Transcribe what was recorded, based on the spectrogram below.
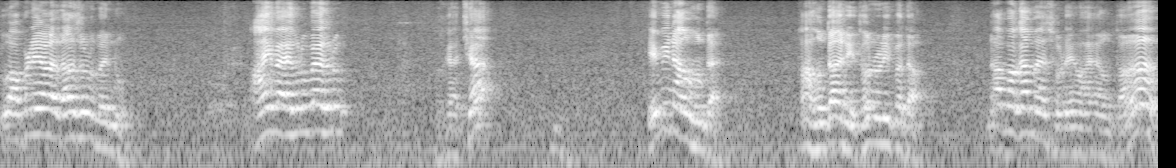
ਤੂੰ ਆਪਣੇ ਵਾਲਾ ਦੱਸ ਹੁਣ ਮੈਨੂੰ। ਆਈ ਵਾਹਿਗੁਰੂ ਵਾਹਿਗੁਰੂ। ਮੈਂ ਕਿਹਾ, ਅੱਛਾ। ਇਹ ਵੀ ਨਾਮ ਹੁੰਦਾ ਹਾਂ। ਹੁੰਦਾ ਨਹੀਂ, ਤੁਹਾਨੂੰ ਨਹੀਂ ਪਤਾ। ਨਾ ਮੈਂ ਮੈਂ ਸੁਣਿਆ ਹੋਇਆ ਹਾਂ ਤਾਂ।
